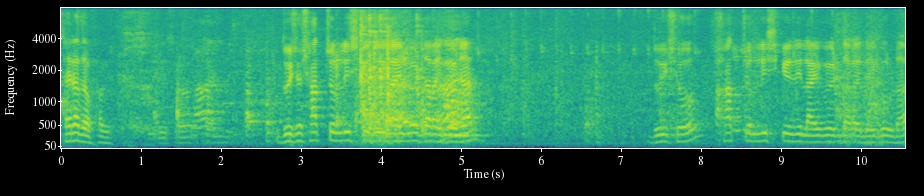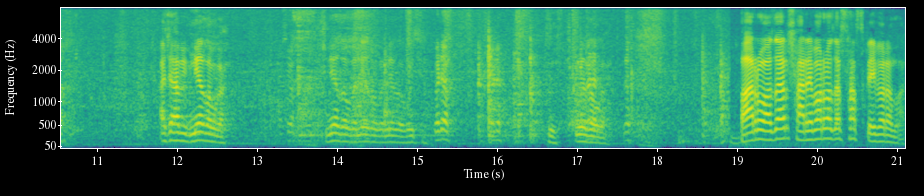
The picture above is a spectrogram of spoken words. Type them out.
ছেড়ে দাও ভাবি দুইশো সাতচল্লিশ কেজি লাইভ ওয়েট দাঁড়াইছে এটার। দুইশো সাতচল্লিশ কেজি লাইভ ওয়েট এই গরুটা। আচ্ছা হাবিব নিয়ে যাও গা। নিয়ে যাও গা নিয়ে যাও গা নিয়ে যাও হুম, নিয়ে যাও গা। বারো হাজার সাড়ে বারো হাজার সাবস্ক্রাইবার আমার।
